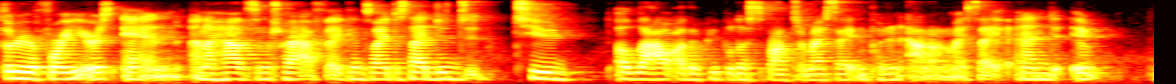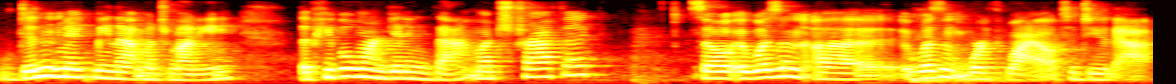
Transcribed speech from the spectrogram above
three or four years in and I had some traffic. And so I decided to, to allow other people to sponsor my site and put an ad on my site. And it didn't make me that much money. The people weren't getting that much traffic so it wasn't uh, it wasn't worthwhile to do that.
